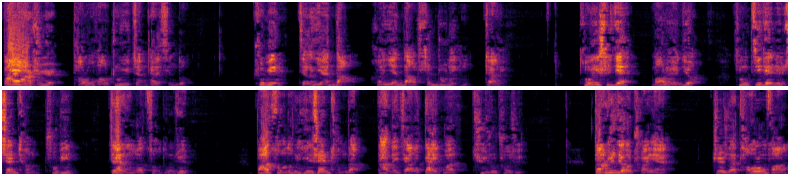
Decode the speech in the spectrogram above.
八月二十日，陶龙房终于展开了行动，出兵将岩岛和岩岛神主岭占领。同一时间，毛利元就从吉田郡山城出兵，占领了佐东郡。把佐东银山城的大内家的代官驱逐出去。当时就有传言，指着陶龙房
